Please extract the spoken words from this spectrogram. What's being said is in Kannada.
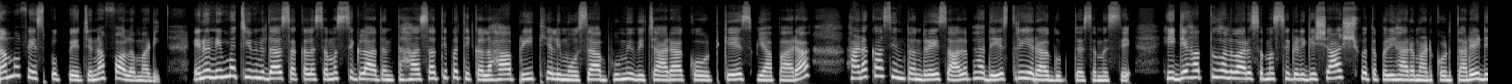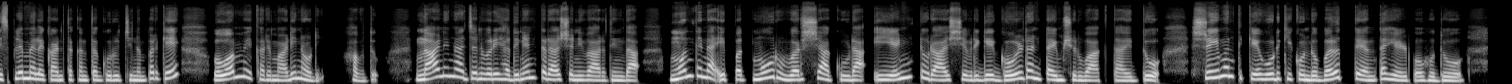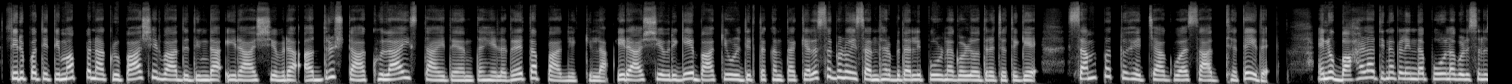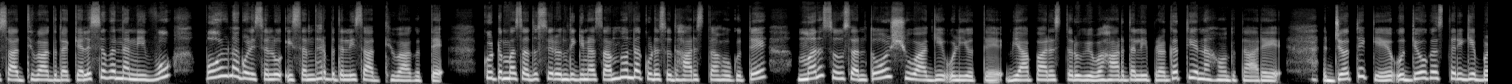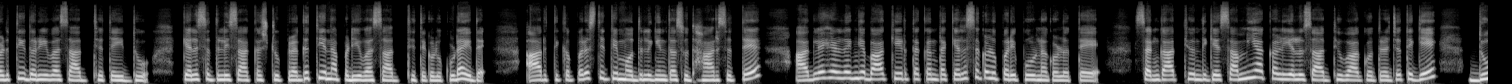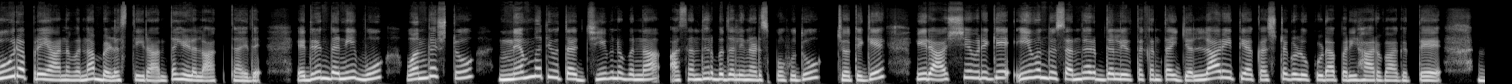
ನಮ್ಮ ಫೇಸ್ಬುಕ್ ಪೇಜ್ ಅನ್ನ ಫಾಲೋ ಮಾಡಿ. ಇನ್ನು ನಿಮ್ಮ ಜೀವನದ ಸಕಲ ಸಮಸ್ಯೆಗಳಾದಂತಹ ಸತಿಪತಿ ಕಲಹ, ಪ್ರೀತಿಯಲ್ಲಿ ಮೋಸ, ಭೂಮಿ ವಿಚಾರ, ಕೋರ್ಟ್ ಕೇಸ್, ವ್ಯಾಪಾರ, ಹಣಕಾಸಿನ ತೊಂದರೆ, ಸಾಲಬಾಧೆ, ಸ್ತ್ರೀಯರ ಗುಪ್ತ ಸಮಸ್ಯೆ, ಹೀಗೆ ಹತ್ತು ಹಲವಾರು ಸಮಸ್ಯೆಗಳಿಗೆ ಶಾಶ್ವತ ಪರಿಹಾರ ಮಾಡಿಕೊಡ್ತಾರೆ. ಡಿಸ್ಪ್ಲೇ ಮೇಲೆ ಕಾಣ್ತಕ್ಕಂಥ ಗುರುಜಿ ನಂಬರ್ಗೆ ಒಮ್ಮೆ ಕರೆ ಮಾಡಿ ನೋಡಿ. ಹೌದು. ನಾಳಿನ ಜನವರಿ ಹದಿನೆಂಟರ ಶನಿವಾರದಿಂದ ಮುಂದಿನ ಇಪ್ಪತ್ಮೂರು ವರ್ಷ ಕೂಡ ಈ ಎಂಟು ರಾಶಿಯವರಿಗೆ ಗೋಲ್ಡನ್ ಟೈಮ್ ಶುರುವಾಗ್ತಾ ಇದ್ದು, ಶ್ರೀಮಂತಿಕೆ ಹುಡುಕಿಕೊಂಡು ಬರುತ್ತೆ ಅಂತ ಹೇಳಬಹುದು. ತಿರುಪತಿ ತಿಮ್ಮಪ್ಪನ ಕೃಪಾಶೀರ್ವಾದದಿಂದ ಈ ರಾಶಿಯವರ ಅದೃಷ್ಟ ಖುಲಾಯಿಸ್ತಾ ಇದೆ ಅಂತ ಹೇಳಿದ್ರೆ ತಪ್ಪಾಗ್ಲಿಕ್ಕಿಲ್ಲ. ಈ ರಾಶಿಯವರಿಗೆ ಬಾಕಿ ಉಳಿದಿರ್ತಕ್ಕಂಥ ಕೆಲಸಗಳು ಈ ಸಂದರ್ಭದಲ್ಲಿ ಪೂರ್ಣಗೊಳ್ಳೋದ್ರ ಜೊತೆಗೆ ಸಂಪತ್ತು ಹೆಚ್ಚಾಗುವ ಸಾಧ್ಯತೆ ಇದೆ. ಇನ್ನು ಬಹಳ ದಿನಗಳಿಂದ ಪೂರ್ಣಗೊಳಿಸಲು ಸಾಧ್ಯವಾಗದ ಕೆಲಸವನ್ನ ನೀವು ಪೂರ್ಣಗೊಳಿಸಲು ಈ ಸಂದರ್ಭದಲ್ಲಿ ಸಾಧ್ಯವಾಗುತ್ತೆ. ಕುಟುಂಬ ಸದಸ್ಯರೊಂದಿಗಿನ ಸಂಬಂಧ ಕೂಡ ಸುಧಾರಿಸ್ತಾ ಹೋಗುತ್ತೆ. ಮನಸ್ಸು ಸಂತೋಷವಾಗಿ ಉಳಿಯುತ್ತೆ. ವ್ಯಾಪಾರಸ್ಥರು ವ್ಯವಹಾರದಲ್ಲಿ ಪ್ರಗತಿಯನ್ನ ಹೊಂದುತ್ತಾರೆ. ಜೊತೆಗೆ ಉದ್ಯೋಗಸ್ಥರಿಗೆ ಬಡ್ತಿ ದೊರೆಯುವ ಸಾಧ್ಯತೆ ಇದ್ದು, ಕೆಲಸದಲ್ಲಿ ಸಾಕಷ್ಟು ಪ್ರಗತಿಯನ್ನ ಪಡೆಯುವ ಸಾಧ್ಯತೆಗಳು ಕೂಡ ಇದೆ. ಆರ್ಥಿಕ ಪರಿಸ್ಥಿತಿ ಮೊದಲಿಗಿಂತ ಸುಧಾರಿಸುತ್ತೆ. ಆಗ್ಲೇ ಹೇಳ್ದಂಗೆ ಬಾಕಿ ಇರತಕ್ಕಂತ ಕೆಲಸಗಳು ಪರಿಪೂರ್ಣಗೊಳ್ಳುತ್ತೆ. ಸಂಗಾತಿಯೊಂದಿಗೆ ಸಮಯ ಕಳೆಯಲು ಸಾಧ್ಯವಾಗೋದ್ರ ಜೊತೆಗೆ ದೂರ ಪ್ರಯಾಣವನ್ನ ಬೆಳೆಸ್ತೀರಾ ಅಂತ ಹೇಳಲಾಗ್ತಾ ಇದೆ. ಇದರಿಂದ ನೀವು ಒಂದಷ್ಟು ನೆಮ್ಮದಿಯುತ ಜೀವನವನ್ನ ಆ ಸಂದರ್ಭದಲ್ಲಿ ನಡೆಸಬಹುದು. ಜೊತೆಗೆ ಈ ರಾಶಿಯವರಿಗೆ ಈ ಒಂದು ಸಂದರ್ಭದಲ್ಲಿ ಇರ್ತಕ್ಕಂಥ ಎಲ್ಲಾ ರೀತಿಯ ಕಷ್ಟಗಳು ಕೂಡ ಪರಿಹಾರವಾಗುತ್ತೆ.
